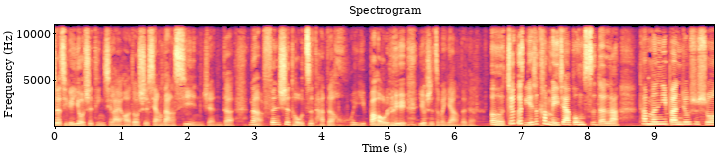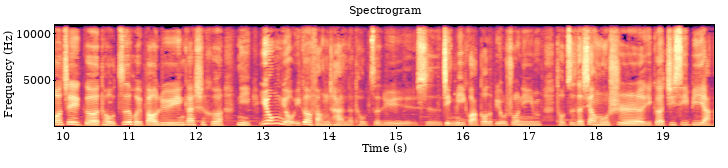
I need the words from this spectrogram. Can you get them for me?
这几个优势听起来哈都是相当吸引人的。那分式投资它的回报率又是怎么样的呢？呃，这个也是看每一家公司的啦。他们一般就是说，这个投资回报率应该是和你拥有一个房产的投资率是紧密挂钩的。比如说，你投资的项目是一个 GCB 啊，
